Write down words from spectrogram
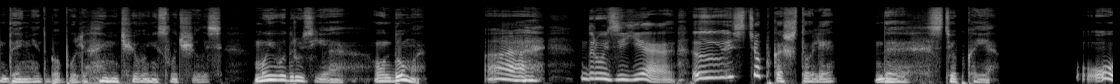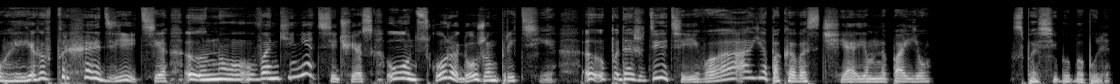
«Да нет, бабуля, ничего не случилось. Мы его друзья. Он дома?» «А, друзья. Стёпка, что ли?» «Да, Стёпка я». «Ой, проходите. Но Ваньки нет сейчас. Он скоро должен прийти. Подождите его, а я пока вас чаем напою». «Спасибо, бабуля».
